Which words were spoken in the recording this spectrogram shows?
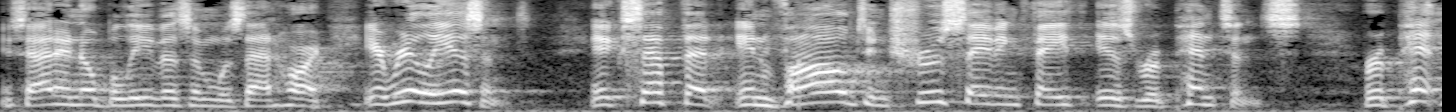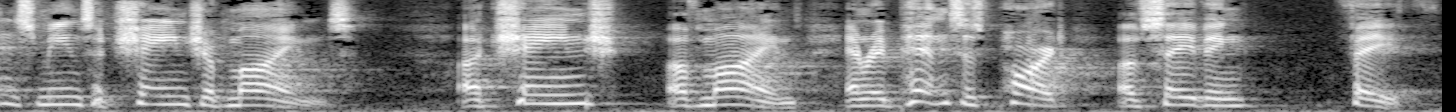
You say, I didn't know believism was that hard. It really isn't. Except that involved in true saving faith is repentance. Repentance means a change of mind. A change of mind. And repentance is part of saving faith.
